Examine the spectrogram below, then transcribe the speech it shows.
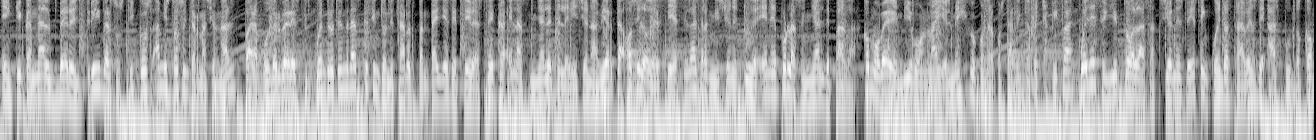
¿En qué canal ver el Tri versus Ticos amistoso internacional? Para poder ver este encuentro tendrás que sintonizar las pantallas de TV Azteca en la señal de televisión abierta o si lo deseas en la transmisión de TUDN por la señal de paga. Como ver en vivo online el México contra Costa Rica fecha FIFA, puedes seguir todas las acciones de este encuentro a través de as.com.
